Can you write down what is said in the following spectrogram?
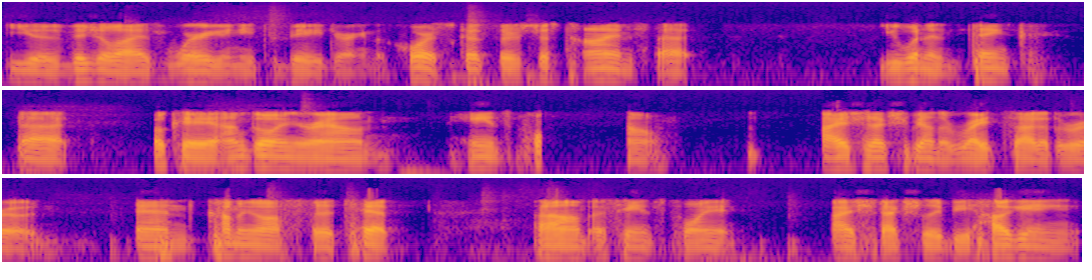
you visualize where you need to be during the course because there's just times that you wouldn't think that, okay, I'm going around Hains Point now. I should actually be on the right side of the road. And coming off the tip um, of Hains Point, I should actually be hugging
